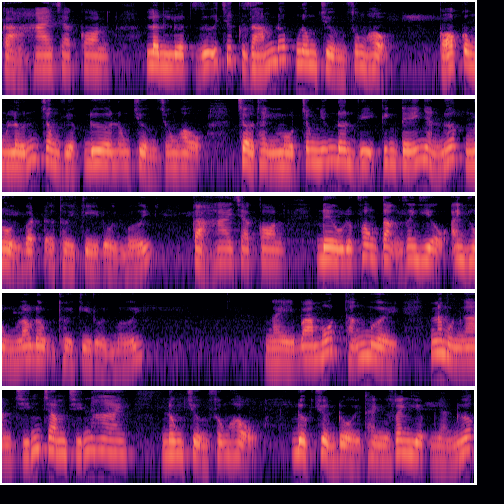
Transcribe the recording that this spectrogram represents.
Cả hai cha con lần lượt giữ chức giám đốc nông trường sông Hậu, có công lớn trong việc đưa nông trường sông Hậu trở thành một trong những đơn vị kinh tế nhà nước nổi bật ở thời kỳ đổi mới. Cả hai cha con đều được phong tặng danh hiệu anh hùng lao động thời kỳ đổi mới. Ngày 31 tháng 10 năm 1992, nông trường sông Hậu được chuyển đổi thành doanh nghiệp nhà nước,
